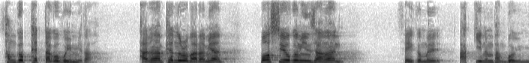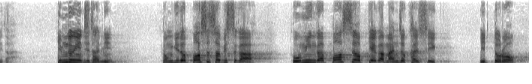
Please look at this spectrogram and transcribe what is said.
성급했다고 보입니다. 다른 한편으로 말하면 버스 요금 인상은 세금을 아끼는 방법입니다. 김동연 지사님, 경기도 버스 서비스가 도민과 버스 업계가 만족할 수 있, 있도록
